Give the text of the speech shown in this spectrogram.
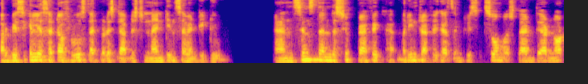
are basically a set of rules that were established in 1972. And since then, the ship traffic, marine traffic has increased so much that they are not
